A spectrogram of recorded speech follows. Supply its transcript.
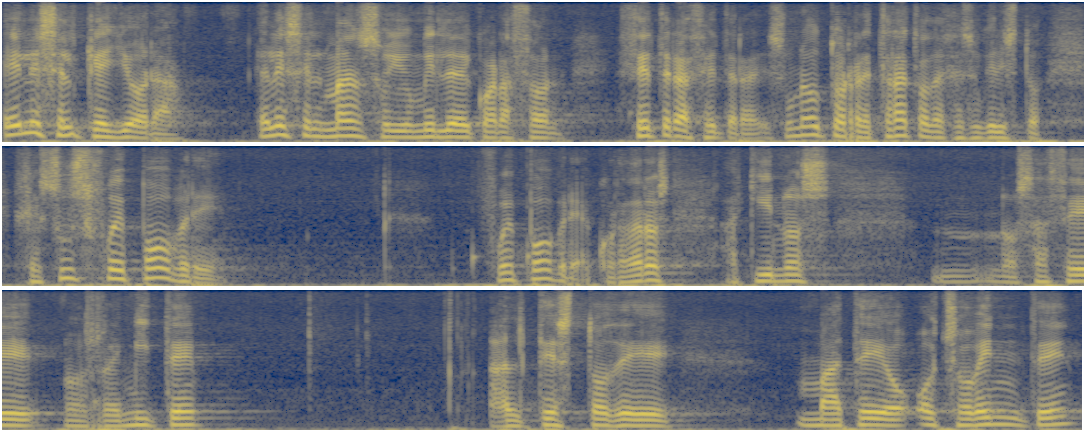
Él es el que llora. Él es el manso y humilde de corazón, etcétera, etcétera. Es un autorretrato de Jesucristo. Jesús fue pobre. Fue pobre. Acordaros, aquí nos, nos hace, nos remite al texto de Mateo 8:20,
